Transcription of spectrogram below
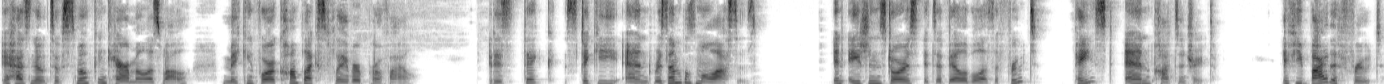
It has notes of smoke and caramel as well, making for a complex flavor profile. It is thick, sticky, and resembles molasses. In Asian stores, it's available as a fruit, paste, and concentrate. If you buy the fruit,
